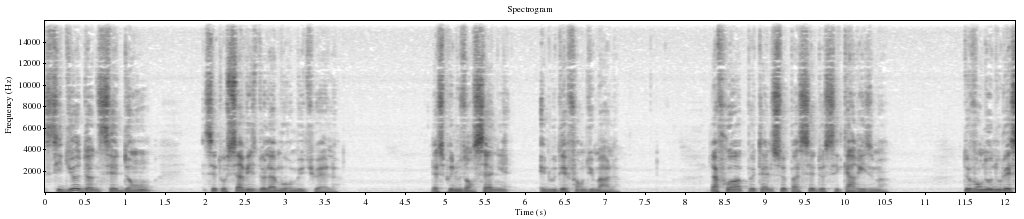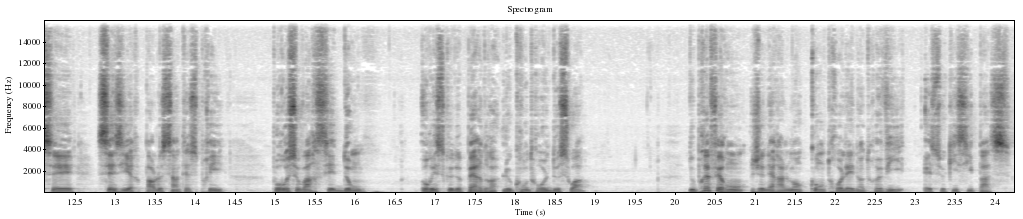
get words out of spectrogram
Si Dieu donne ses dons, c'est au service de l'amour mutuel. L'Esprit nous enseigne et nous défend du mal. La foi peut-elle se passer de ces charismes? Devons-nous nous laisser saisir par le Saint-Esprit pour recevoir ces dons, au risque de perdre le contrôle de soi? Nous préférons généralement contrôler notre vie et ce qui s'y passe.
